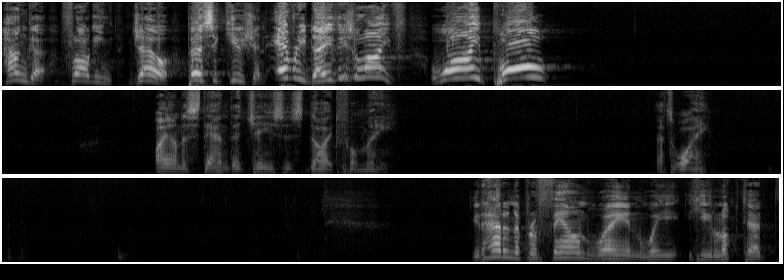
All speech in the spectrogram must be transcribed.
hunger, flogging, jail, persecution, every day of his life. Why, Paul? I understand that Jesus died for me. That's why. It had in a profound way in way he looked at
